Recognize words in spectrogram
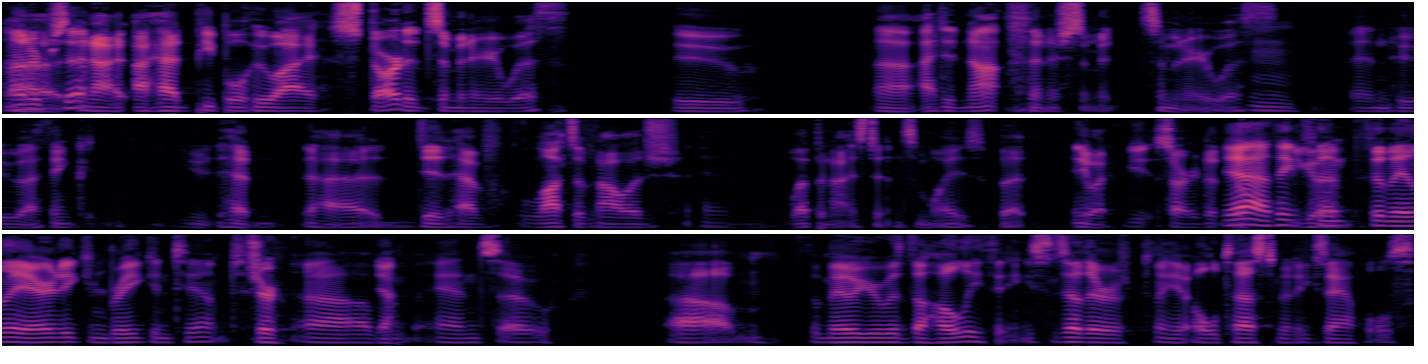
uh, 100%. and I, I had people who I started seminary with, who uh, I did not finish semi- seminary with, Mm. and who I think you had uh, did have lots of knowledge and weaponized it in some ways. But anyway, sorry. to- Yeah, I think fam- familiarity can breed contempt. Sure. Um, Yeah. And so, um, familiar with the holy things. And so there's plenty of Old Testament examples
